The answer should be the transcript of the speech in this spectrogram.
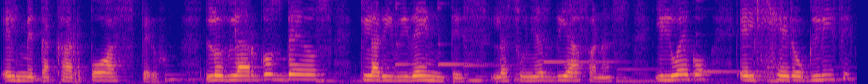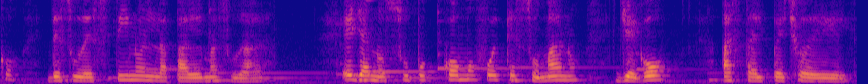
el metacarpo áspero, los largos dedos clarividentes, las uñas diáfanas y luego el jeroglífico de su destino en la palma sudada. Ella no supo cómo fue que su mano llegó hasta el pecho de él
